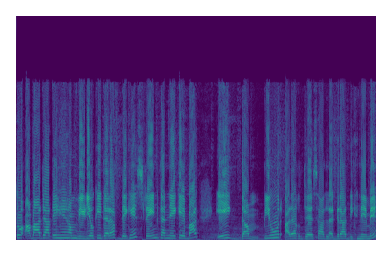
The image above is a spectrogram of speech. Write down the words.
तो अब आ जाते हैं हम वीडियो की तरफ़। देखें स्ट्रेन करने के बाद एकदम प्योर अरग जैसा लग रहा दिखने में।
